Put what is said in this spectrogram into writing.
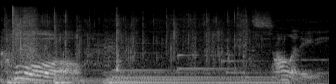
Cool. Consolidating.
